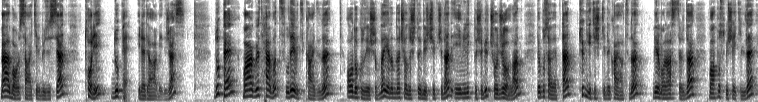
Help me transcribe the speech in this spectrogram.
Melbourne sakini müzisyen Tony Dupe ile devam edeceğiz. Dupe, Margaret Hammett Lived kaydını 19 yaşında yanında çalıştığı bir çiftçiden evlilik dışı bir çocuğu olan ve bu sebepten tüm yetişkinlik hayatını bir manastırda mahpus bir şekilde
